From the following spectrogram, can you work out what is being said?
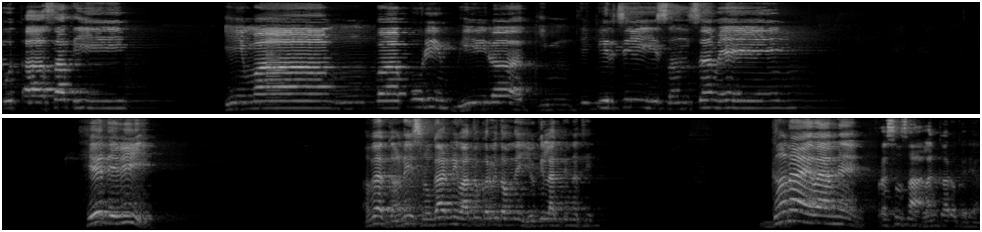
કુતા સતી ઇમામ પુરી ભીર કિમ કીર્ચી સંસમે હે દેવી હવે ઘણી શૃંગારની વાતો કરવી તો અમને યોગ્ય લાગતી નથી. ઘણા એવા એમને પ્રશંસા, અલંકારો કર્યા.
